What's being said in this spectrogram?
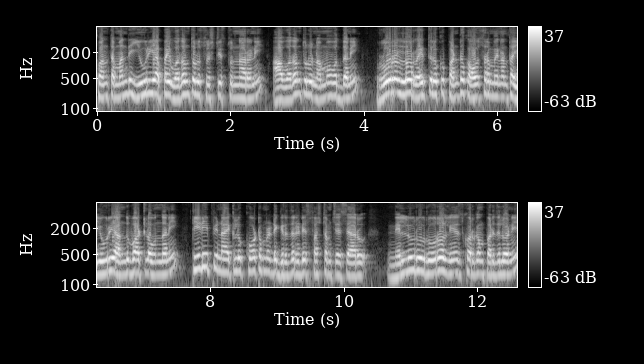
కొంతమంది యూరియాపై వదంతులు సృష్టిస్తున్నారని ఆ వదంతులు నమ్మవద్దని రూరల్లో రైతులకు పంటకు అవసరమైనంత యూరియా అందుబాటులో ఉందని టీడీపీ నాయకులు కోటమిరెడ్డి గిరిధరెడ్డి స్పష్టం చేశారు. నెల్లూరు రూరల్ నియోజకవర్గం పరిధిలోని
